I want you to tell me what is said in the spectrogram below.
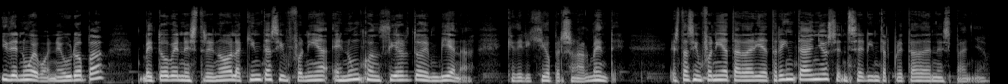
y de nuevo, en Europa, Beethoven estrenó la Quinta Sinfonía en un concierto en Viena, que dirigió personalmente. Esta sinfonía tardaría 30 años en ser interpretada en España.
